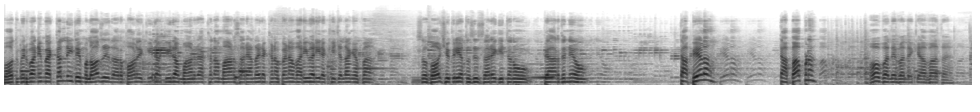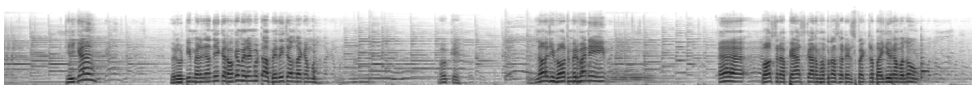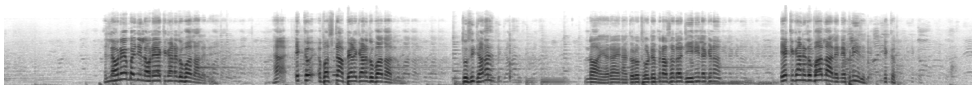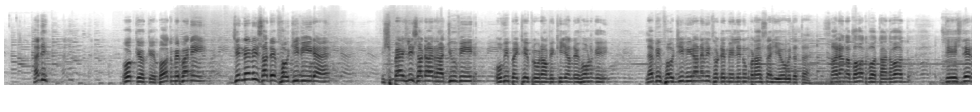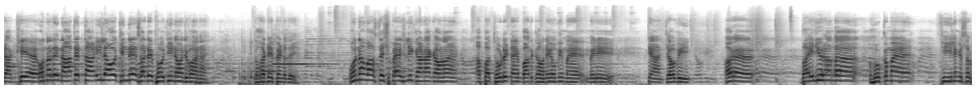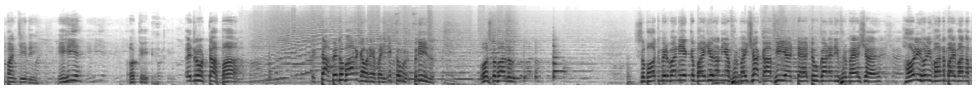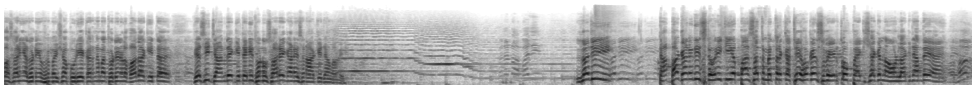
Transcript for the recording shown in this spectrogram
ਬਹੁਤ ਮਿਹਰਬਾਨੀ, ਮੈਂ ਕੱਲੀ ਤੇ ਮੁਲਾਜ਼ੇਦਾਰ ਬਾਲੇ ਕਿਹਦਾ ਕਿਹਦਾ ਮਾਣ ਰੱਖਣਾ, ਮਾਣ ਸਾਰਿਆਂ ਦਾ ਹੀ ਰੱਖਣਾ ਪੈਣਾ, ਵਾਰੀ ਵਾਰੀ ਰੱਖੀ ਚੱਲਾਂਗੇ ਆਪਾਂ। ਸੋ ਬਹੁਤ ਸ਼ੁਕਰੀਆ ਤੁਸੀਂ ਸਾਰੇ ਗੀਤਾਂ ਨੂੰ ਪਿਆਰ ਦਿੰਦੇ ਹੋ। ਢਾਬੇ ਵਾਲਾ? ਢਾਬਾ ਆਪਣਾ? ਉਹ ਬੱਲੇ ਬੱਲੇ ਕੀ ਬਾਤ ਹੈ। ਠੀਕ ਹੈ? ਰੋਟੀ ਮਿਲ ਜਾਂਦੀ ਘਰੋਂ ਕਿ ਮੇਰੇ ਨੂੰ ਢਾਬੇ ਤੇ ਚੱਲਦਾ ਕੰਮ? ਓਕੇ। ਲਓ ਜੀ, ਬਹੁਤ ਮਿਹਰਬਾਨੀ। ਇਹ ਬਹੁਤ ਸਾਰਾ ਪਿਆਰ ਸਤਿਕਾਰ ਮੁਹੱਬਤਾਂ ਸਾਡੇ ਇੰਸਪੈਕਟਰ ਬਾਈ ਜੀ ਹੋਰਾਂ ਵੱਲੋਂ ਲਾਉਣੇ ਆ ਬਾਈ ਜੀ ਲਾਉਣੇ ਆ, ਇੱਕ ਗਾਣੇ ਤੋਂ ਬਾਅਦ ਲਾ ਲੈਣੇ ਹਾਂ ਇੱਕ ਬਸ ਢਾਬੇ ਵਾਲੇ ਗਾਣੇ ਤੋਂ ਬਾਅਦ ਲਾ ਲੈਣੇ ਤੁਸੀਂ ਜਾਣਾ? ਨਾ ਯਾਰ ਐ ਨਾ ਕਰੋ ਤੁਹਾਡੇ ਬਿਨਾ ਸਾਡਾ ਜੀ ਨਹੀਂ ਲੱਗਣਾ। ਇੱਕ ਗਾਣੇ ਤੋਂ ਬਾਅਦ ਲਾ ਲੈਣੇ ਪਲੀਜ਼ ਇੱਕ। ਹਾਂਜੀ? ਓਕੇ ਓਕੇ ਬਹੁਤ ਮਿਹਰਬਾਨੀ। ਜਿੰਨੇ ਵੀ ਸਾਡੇ ਫੌਜੀ ਵੀਰ ਹੈ ਸਪੈਸ਼ਲੀ ਸਾਡਾ ਰਾਜੂ ਵੀਰ ਉਹ ਵੀ ਬੈਠੇ ਪ੍ਰੋਗਰਾਮ ਵੇਖੀ ਜਾਂਦੇ ਹੋਣਗੇ। ਲੈ ਵੀ ਫੌਜੀ ਵੀਰਾਂ ਨੇ ਵੀ ਤੁਹਾਡੇ ਮੇਲੇ ਨੂੰ ਬੜਾ ਸਹਿਯੋਗ ਦਿੱਤਾ ਸਾਰਿਆਂ ਦਾ ਬਹੁਤ ਬਹੁਤ ਧੰਨਵਾਦ। ਦੇਸ਼ ਦੇ ਰਾਖੇ ਹੈ। ਉਹਨਾਂ ਦੇ ਨਾਂ ਤੇ ਤਾੜੀ ਲਾਓ, ਜਿੰਨੇ ਸਾਡੇ ਫੌਜੀ ਨੌਜਵਾਨ ਹੈ। ਤੁਹਾਡੇ ਪਿੰਡ ਦੇ। ਉਹਨਾਂ ਵਾਸਤੇ ਸਪੈਸ਼ਲੀ ਗਾਣਾ ਗਾਉਣਾ ਹੈ। ਆਪਾਂ ਥੋੜੇ ਟਾਈਮ ਬਾਅਦ ਗਾਉਨੇ ਉਹ ਵੀ ਮੈਂ, ਮੇਰੇ ਧਿਆਨ ਚ ਉਹ ਵੀ। ਔਰ, ਬਾਈ ਜੀ ਉਹਨਾਂ ਦਾ ਹੁਕਮ ਹੈ ਫੀਲਿੰਗ ਸਰਪੰਚੀ ਦੀ। ਇਹੀ ਹੈ? ਓਕੇ ਇਧਰੋਂ ਢਾਬਾ। ਢਾਬੇ ਤੋਂ ਬਾਹਰ ਗਾਉਣੇ ਆ ਬਾਈ, ਇੱਕ ਮਿੰਟ ਪਲੀਜ਼ ਉਸ ਤੋਂ ਬਾਅਦ ਸੋ ਬਹੁਤ ਮਿਹਰਬਾਨੀ, ਇੱਕ ਬਾਈ ਜੀ ਉਹਨਾਂ ਦੀਆਂ ਫਰਮਾਇਸ਼ਾਂ, ਕਾਫੀ ਹੈ ਟੈਟੂ ਗਾਣੇ ਦੀ ਫਰਮਾਇਸ਼ ਹੈ। ਹੌਲੀ ਹੌਲੀ ਵਨ ਬਾਈ ਵਨ ਆਪਾਂ ਸਾਰੀਆਂ ਤੁਹਾਡੀਆਂ ਫਰਮਾਇਸ਼ਾਂ ਪੂਰੀਆਂ ਕਰਨਾ, ਮੈਂ ਤੁਹਾਡੇ ਨਾਲ ਵਾਅਦਾ ਕੀਤਾ ਹੈ ਵੀ ਅਸੀਂ ਜਾਂਦੇ ਕਿਤੇ ਨਹੀਂ, ਤੁਹਾਨੂੰ ਸਾਰੇ ਗਾਣੇ ਸੁਣਾ ਕੇ ਜਾਵਾਂਗੇ। ਲਓ ਜੀ, ਢਾਬਾ ਗਾਣੇ ਦੀ ਸਟੋਰੀ ਕੀ ਹੈ? ਪੰਜ ਸੱਤ ਮਿੱਤਰ ਇਕੱਠੇ ਹੋ ਕੇ ਸਵੇਰ ਤੋਂ ਪੈਗ ਸ਼ੈਗ ਲਾਉਣ ਲੱਗ ਜਾਂਦੇ ਆ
